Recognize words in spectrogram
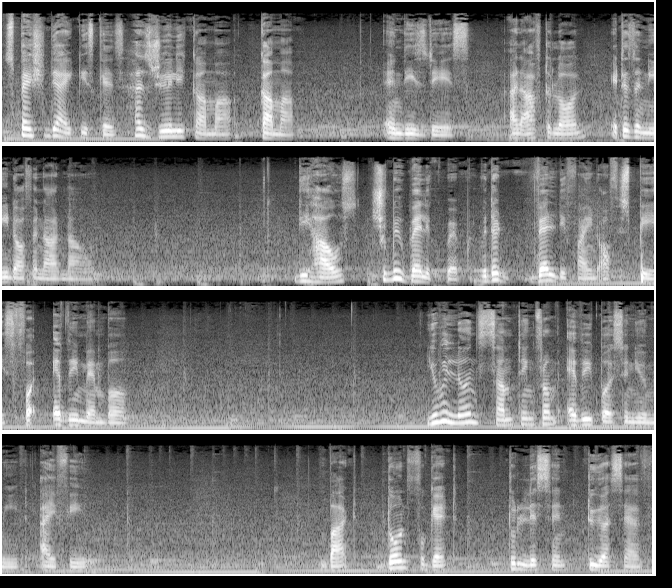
especially the IT skills, has really come up, come up in these days. And after all, it is a need of an hour now. The house should be well equipped with a well defined office space for every member. You will learn something from every person you meet, I feel. But don't forget to listen to yourself.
